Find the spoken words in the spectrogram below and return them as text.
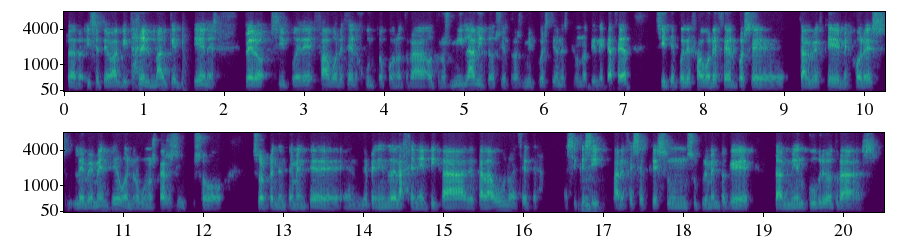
claro, y se te va a quitar el mal que tienes, pero sí puede favorecer junto con otra, otros mil hábitos y otras mil cuestiones que uno tiene que hacer, sí te puede favorecer pues eh, tal vez que mejores levemente o en algunos casos incluso sorprendentemente, dependiendo de la genética de cada uno, etcétera. Así que sí, parece ser que es un suplemento que también cubre otras,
